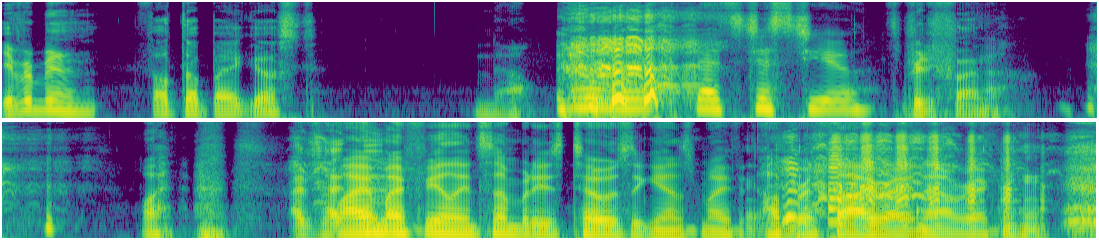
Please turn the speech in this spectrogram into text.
You ever been felt up by a ghost? No. That's just you. It's pretty fun. Uh, why? I've had Why the- am I feeling somebody's toes against my upper thigh right now, Rick?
